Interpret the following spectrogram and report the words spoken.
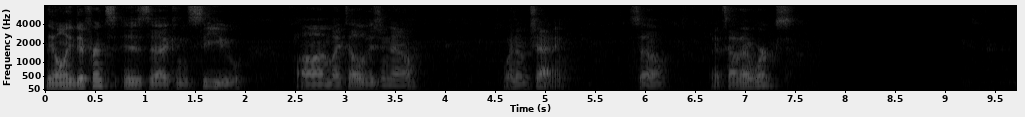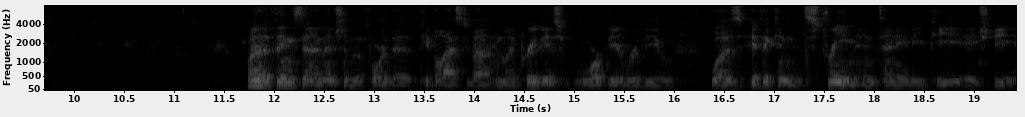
The only difference is that I can see you on my television now when I'm chatting. So that's how that works. One of the things that I mentioned before that people asked about in my previous Warpia review was if it can stream in 1080p HD.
